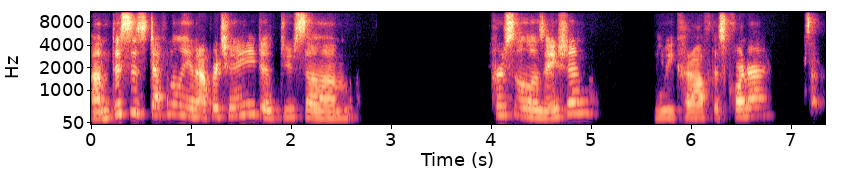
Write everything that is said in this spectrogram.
Um, this is definitely an opportunity to do some personalization, maybe cut off this corner, etc.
